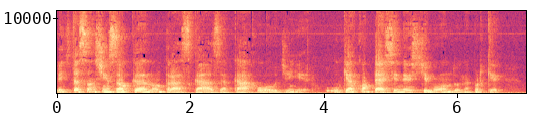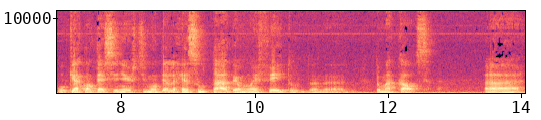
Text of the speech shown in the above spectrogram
Meditação Shinsokan não traz casa, carro ou dinheiro o que acontece neste mundo, né? Porque o que acontece neste mundo é resultado, é um efeito de uma causa. Ah,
